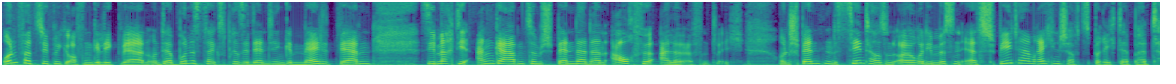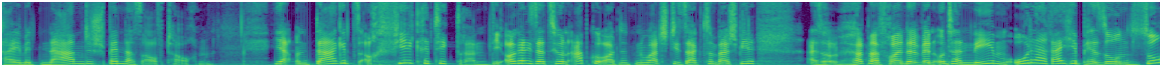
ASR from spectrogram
unverzüglich offengelegt werden und der Bundestagspräsidentin gemeldet werden. Sie macht die Angaben zum Spender dann auch für alle öffentlich. Und Spenden bis 10.000 Euro, die müssen erst später im Rechenschaftsbericht der Partei mit Namen des Spenders auftauchen. Ja, und da gibt's auch viel Kritik dran. Die Organisation Abgeordnetenwatch, die sagt zum Beispiel, also hört mal, Freunde, wenn Unternehmen oder reiche Personen so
